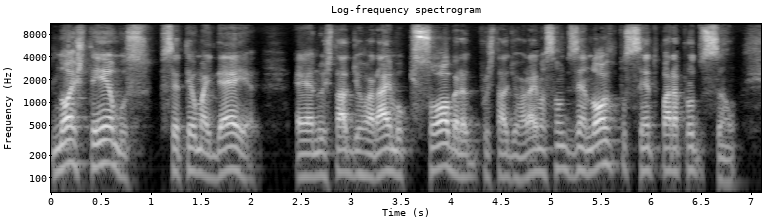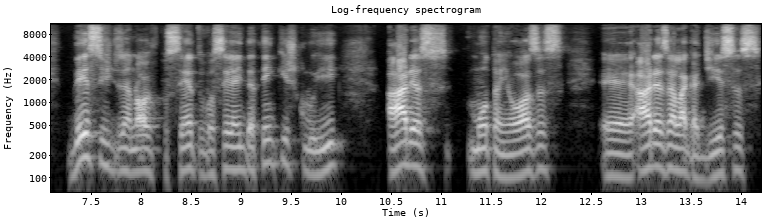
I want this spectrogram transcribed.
Nós temos, para você ter uma ideia, é, no estado de Roraima, o que sobra para o estado de Roraima são 19% para a produção. Desses 19%, você ainda tem que excluir áreas montanhosas, é, áreas alagadiças,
